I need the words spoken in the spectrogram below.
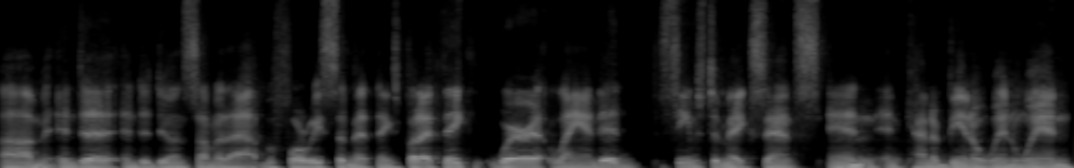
um, into into doing some of that before we submit things. But I think where it landed seems to make sense in mm-hmm. in kind of being a win-win,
